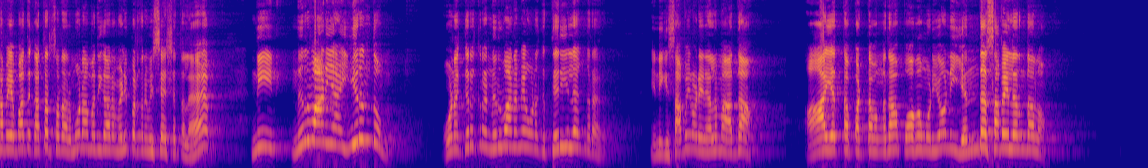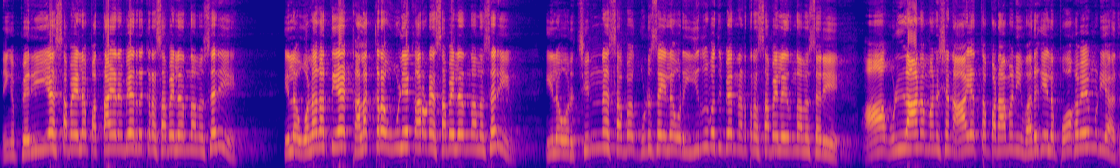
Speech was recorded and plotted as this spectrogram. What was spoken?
சபையை பார்த்து கத்தர் சொல்றார் மூணாம் அதிகாரம் வெளிப்படுத்தின விசேஷத்தில் நீ நிர்வாணியாக இருந்தும் உனக்கு இருக்கிற நிர்வாணமே உனக்கு தெரியலங்கிறார். இன்னைக்கு சபையினுடைய நிலைமை அதான். ஆயத்தப்பட்டவங்க தான் போக முடியும் நீ எந்த சபையில் இருந்தாலும். நீங்கள் பெரிய சபையில் பத்தாயிரம் பேர் இருக்கிற சபையில் இருந்தாலும் சரி இல்லை உலகத்தையே கலக்கிற ஊழியக்காரருடைய சபையில் இருந்தாலும் சரி இல்லை ஒரு சின்ன சபை குடிசையில் ஒரு இருபது பேர் நடத்துகிற சபையில் இருந்தாலும் சரி ஆ உள்ளான மனுஷன் ஆயத்தப்படாமல் நீ வருகையில் போகவே முடியாது.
